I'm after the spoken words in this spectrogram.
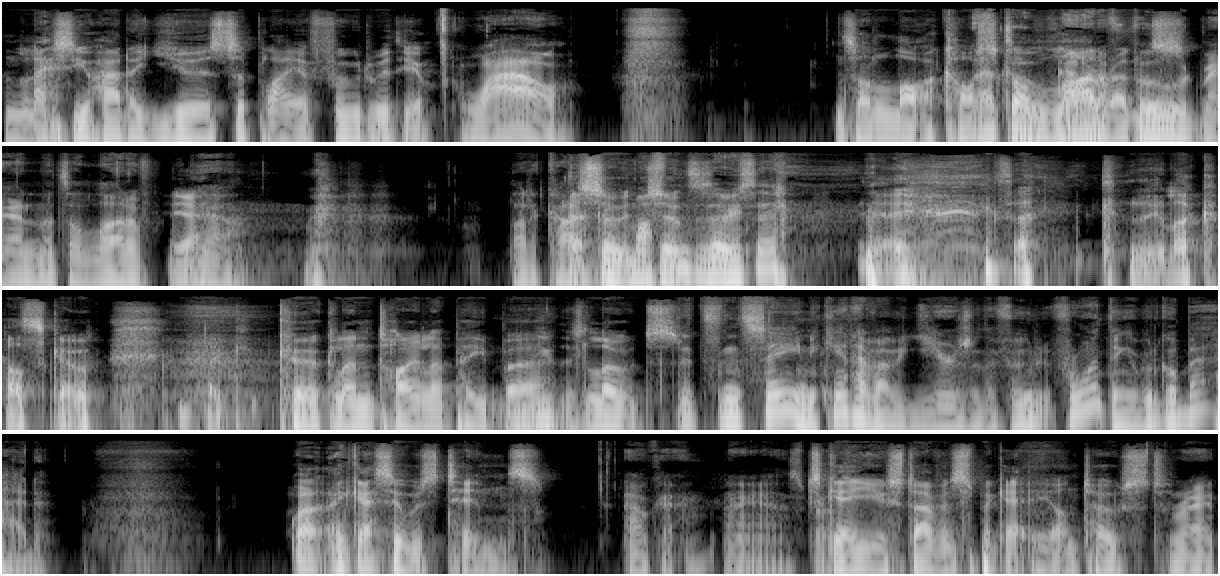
unless you had a year's supply of food with you. wow, that's a lot of Costco. that's a lot of food, man. That's a lot of Yeah. yeah. a lot of Costco Uh, so- so- muffins. is that what you said? Yeah, exactly. Like Costco, like Kirkland toilet paper. You- there's loads. It's insane. You can't have year's of the food. For one thing, it would go bad. Well, I guess it was tins. Okay. Oh, yeah. I get used to having spaghetti on toast. Right.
